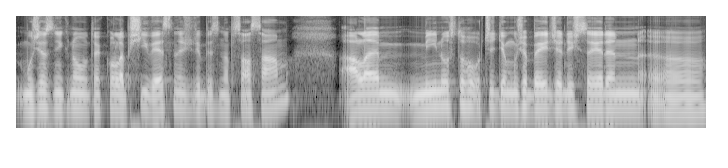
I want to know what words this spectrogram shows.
může vzniknout jako lepší věc, než kdybys napsal sám, ale mínus toho určitě může být, že když se jeden uh,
